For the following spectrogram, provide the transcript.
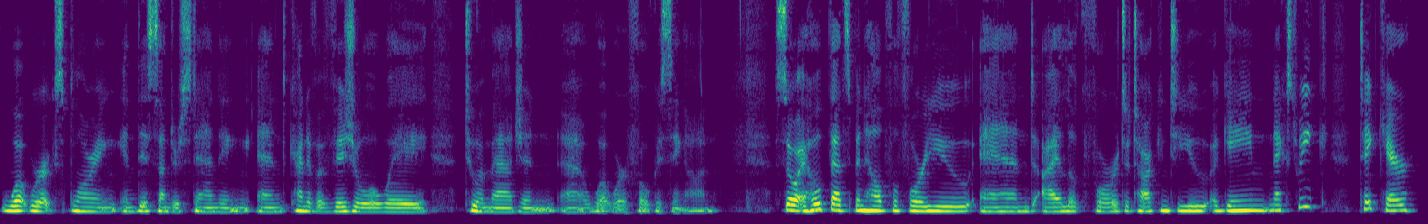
what we're exploring in this understanding and kind of a visual way to imagine uh, what we're focusing on. So I hope that's been helpful for you, and I look forward to talking to you again next week. Take care.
